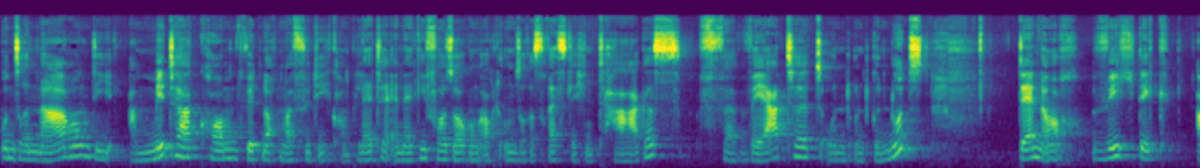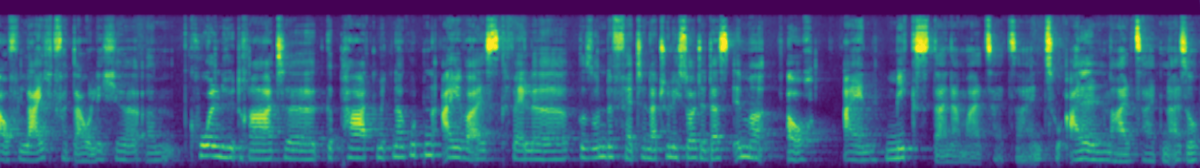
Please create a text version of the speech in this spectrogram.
unsere Nahrung, die am Mittag kommt, wird nochmal für die komplette Energieversorgung auch unseres restlichen Tages verwertet und, und genutzt. Dennoch wichtig, auf leicht verdauliche ähm, Kohlenhydrate gepaart mit einer guten Eiweißquelle, gesunde Fette. Natürlich sollte das immer auch ein Mix deiner Mahlzeit sein, zu allen Mahlzeiten. Also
